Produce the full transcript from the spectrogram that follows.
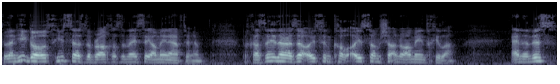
So then he goes, he says the brachas, and they say amen after him. And in this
